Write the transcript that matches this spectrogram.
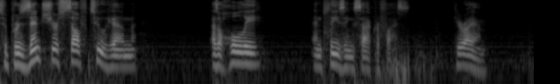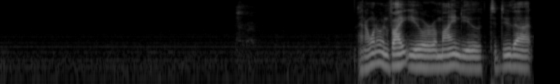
To present yourself to Him as a holy and pleasing sacrifice. Here I am. And I want to invite you or remind you to do that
